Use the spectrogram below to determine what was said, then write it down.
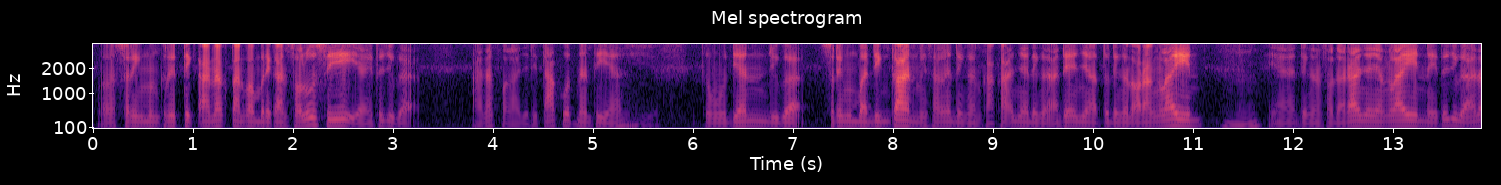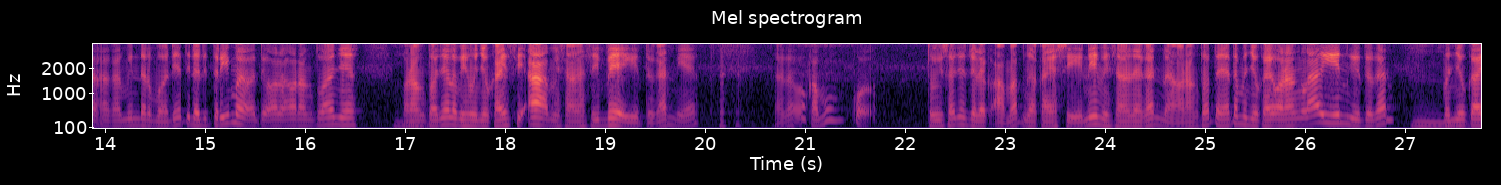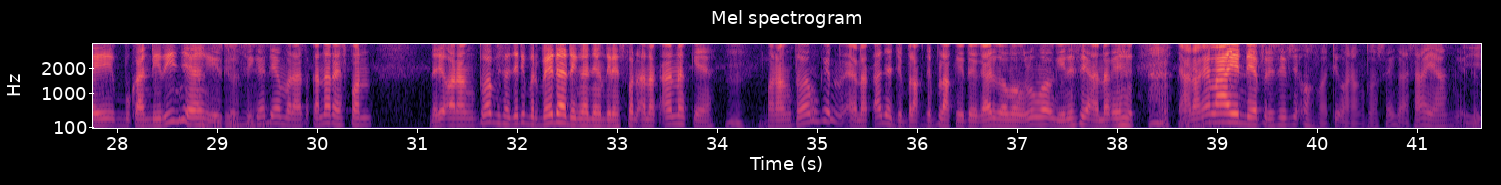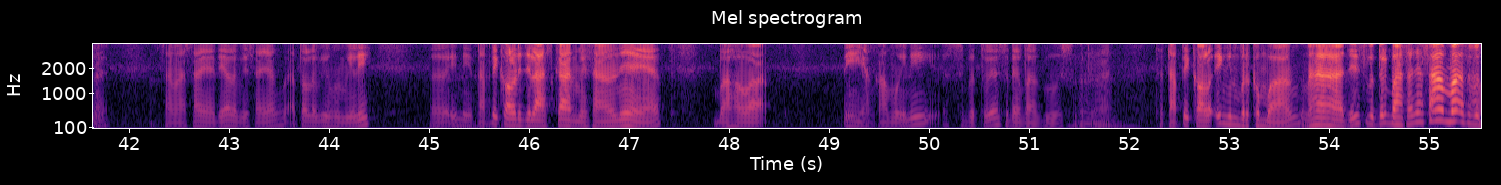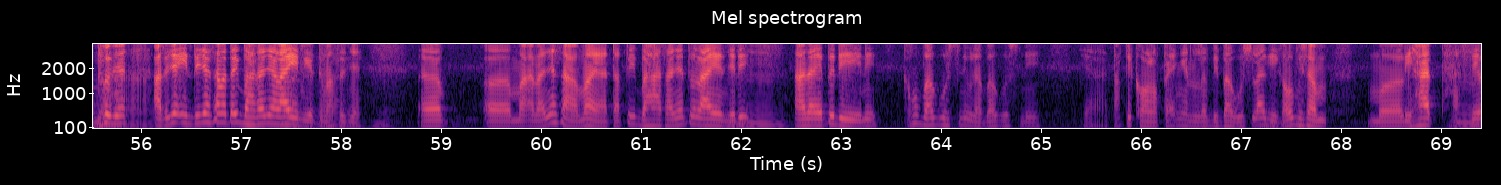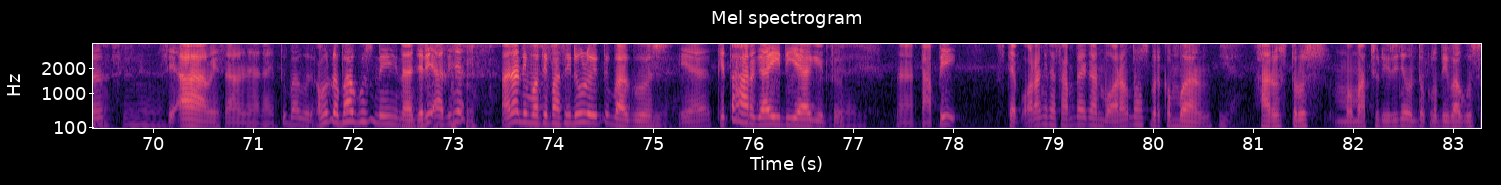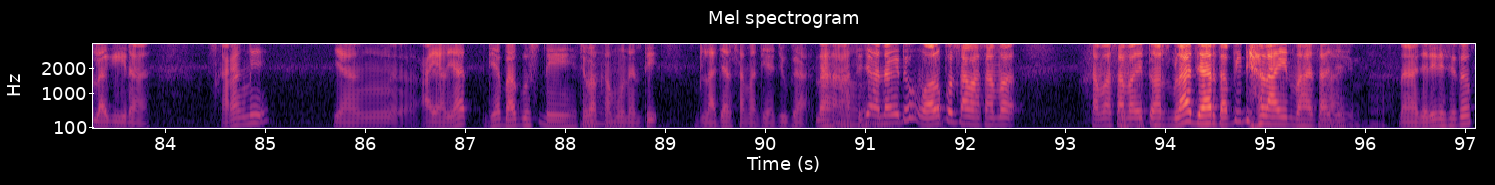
eh, sering mengkritik anak tanpa memberikan solusi ya itu juga anak malah jadi takut nanti ya Iya. kemudian juga sering membandingkan misalnya dengan kakaknya dengan adiknya atau dengan orang lain Hmm. ya dengan saudaranya yang lain nah itu juga anak akan minder bahwa dia tidak diterima oleh orang tuanya orang tuanya lebih menyukai si A misalnya si B gitu kan ya karena oh kamu kok tulisannya jelek amat nggak kayak si ini misalnya kan nah orang tua ternyata menyukai orang lain gitu kan Hmm. menyukai bukan dirinya Bukan gitu dirinya. sehingga dia merasa karena respon dari orang tua bisa jadi berbeda dengan yang direspon anak-anak ya Mm-mm. orang tua mungkin enak aja jeblak-jeblak gitu kan kalau lu mau gini sih anaknya ya, anaknya lain dia prinsipnya oh berarti orang tua saya nggak sayang gitu Iya. kan sama saya dia lebih sayang atau lebih memilih ini Hmm. tapi kalau dijelaskan misalnya ya bahwa nih yang kamu ini sebetulnya sudah bagus gitu kan. Hmm. tetapi kalau ingin berkembang nah jadi sebetulnya bahasanya sama, sebetulnya. Artinya intinya sama tapi bahasanya lain Bahasanya gitu maksudnya. Lain. Eh, eh, maknanya sama ya tapi bahasanya tuh lain. Jadi Hmm. anak itu di ini kamu bagus nih udah bagus nih. Ya tapi kalau pengen lebih bagus lagi kamu bisa melihat hasil Hmm, hasilnya. si A misalnya. Nah itu bagus. Kamu udah bagus nih. Nah jadi artinya anak dimotivasi dulu itu bagus. Ya kita hargai dia gitu. Hargai. nah tapi setiap orang kita sampaikan bahwa orang tuh harus berkembang Iya. harus terus memacu dirinya untuk lebih bagus lagi nah sekarang nih yang ayah lihat dia bagus nih coba Hmm. kamu nanti belajar sama dia juga nah Hmm. artinya anak itu walaupun sama-sama sama-sama itu harus belajar tapi dia lain bahasanya Lain. Nah, nah jadi di situ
